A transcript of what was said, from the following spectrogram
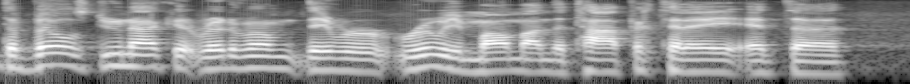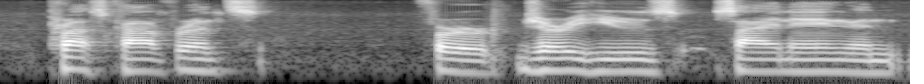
the Bills do not get rid of him. They were really mum on the topic today at the press conference for Jerry Hughes signing, and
